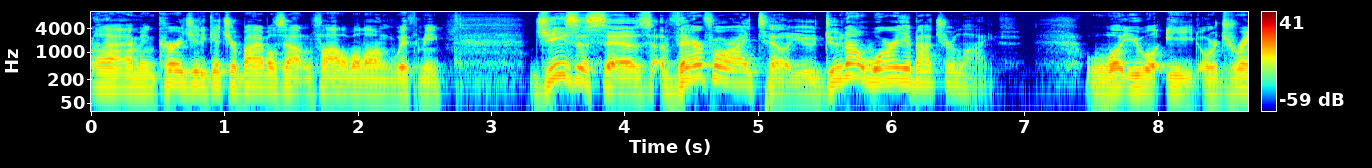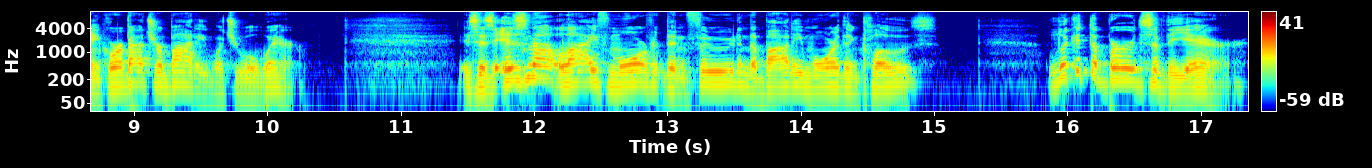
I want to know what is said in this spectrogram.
Uh, I'm encourage you to get your Bibles out and follow along with me. Jesus says, Therefore I tell you, do not worry about your life what you will eat or drink, or about your body, what you will wear. It says, Is not life more than food and the body more than clothes? Look at the birds of the air.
